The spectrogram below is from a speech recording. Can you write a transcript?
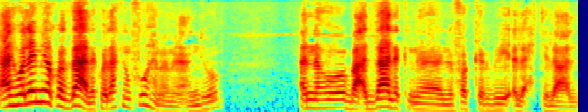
يعني هو لم يقل ذلك ولكن فهم من عنده أنه بعد ذلك نفكر بالاحتلال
